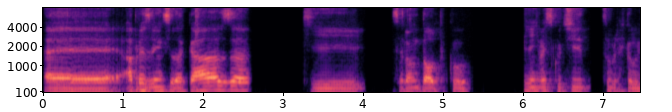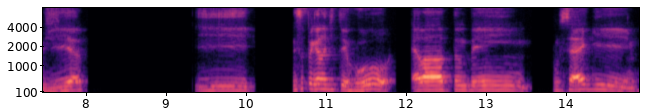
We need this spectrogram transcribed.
é, a presença da casa, que será um tópico que a gente vai discutir sobre arqueologia, e nessa pegada de terror, ela também consegue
